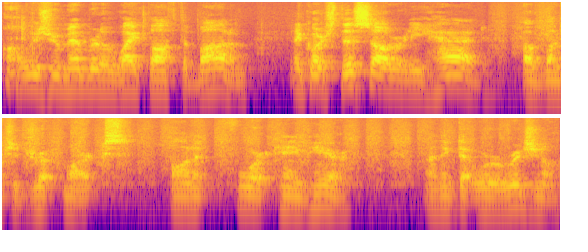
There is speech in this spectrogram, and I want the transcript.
Always remember to wipe off the bottom. And of course this already had a bunch of drip marks on it before it came here. I think that were original.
